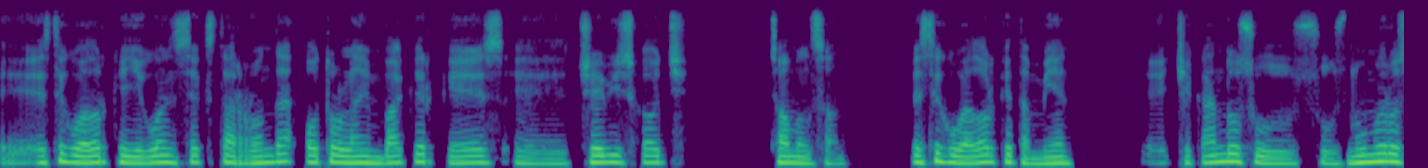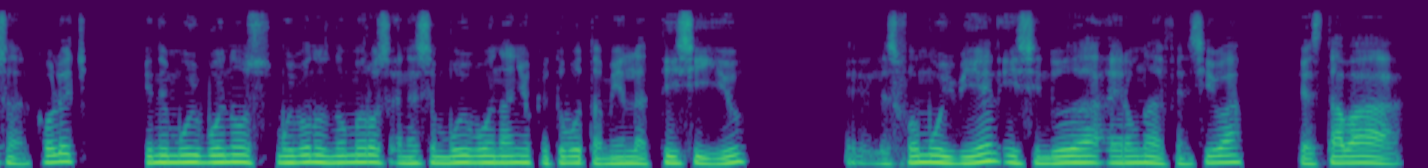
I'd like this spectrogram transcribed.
Este jugador que llegó en sexta ronda, otro linebacker que es Travis Hodge Tomlinson. Este jugador que también, eh, checando sus, sus números en el college, tiene muy buenos, muy buenos números en ese muy buen año que tuvo también la TCU. Eh, les fue muy bien y sin duda era una defensiva que estaba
